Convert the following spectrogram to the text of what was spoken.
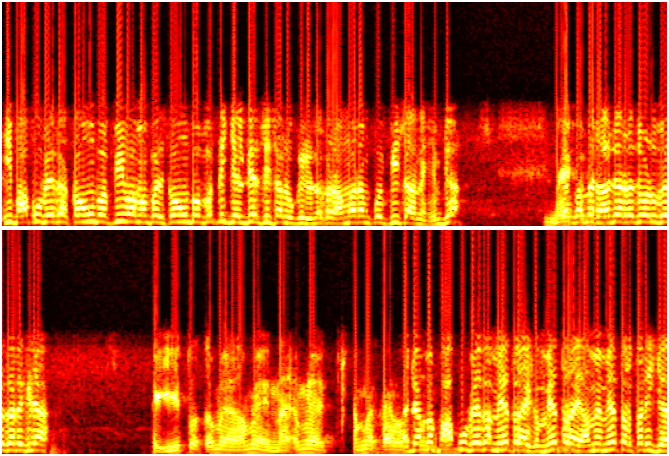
એ બાપુ ભેગા કહુંબા પીવામાં પછી કહુંબા પતી ગયા દેશી ચાલુ કર્યું નકર અમારામાં કોઈ પીતા નહીં સમજ્યા? તમે રાજા રજવાડું ભેગા રહી ગયા. એ તો તમે અમે અમે અમે કાંઈ એટલે અમે બાપુ ભેગા મેતરાય કે મેતરાય અમે મેતર તરીકે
